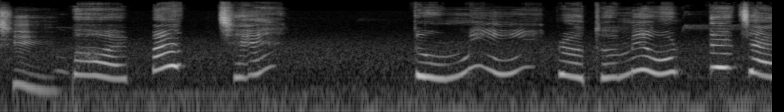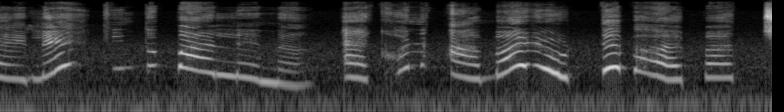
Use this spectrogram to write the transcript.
পাচ্ছে। ভয় পাচ্ছে? তুমি প্রথমে উঠতে চাইলে কিন্তু পারলে না। এখন আবার উঠতে ভয় পাচ্ছ?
